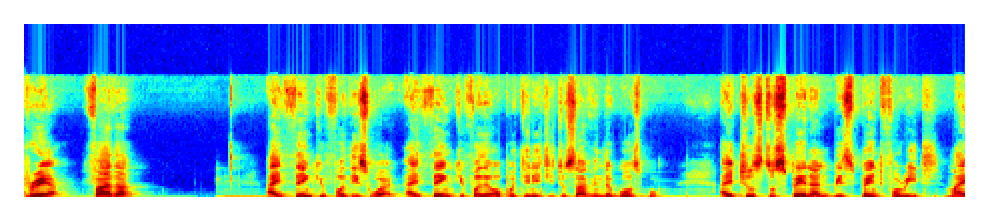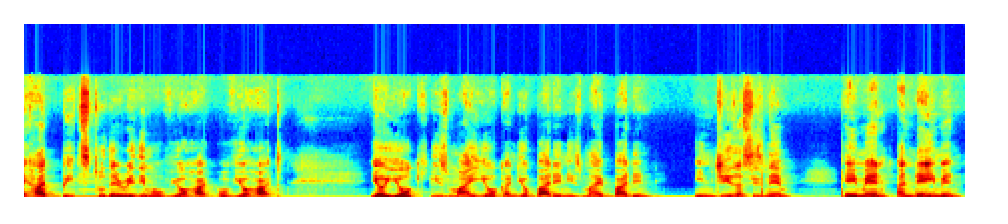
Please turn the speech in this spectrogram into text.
Prayer. Father, I thank you for this word. I thank you for the opportunity to serve in the gospel. I choose to spend and be spent for it. My heart beats to the rhythm of your heart of your heart. Your yoke is my yoke and your burden is my burden. In Jesus' name, amen and amen.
